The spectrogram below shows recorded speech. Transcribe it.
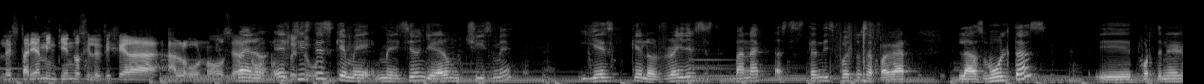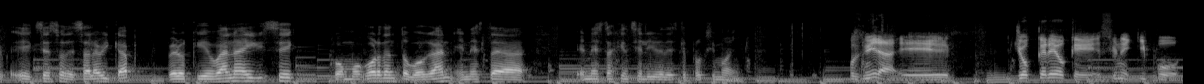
le estaría mintiendo si les dijera algo, ¿no? O sea, bueno, el chiste es que me, me, hicieron llegar un chisme y es que los Raiders están dispuestos a pagar las multas eh, por tener exceso de salary cap, pero que van a irse como Gordon Tobogán en esta, en esta agencia libre de este próximo año. Pues mira, eh, yo creo que si un equipo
